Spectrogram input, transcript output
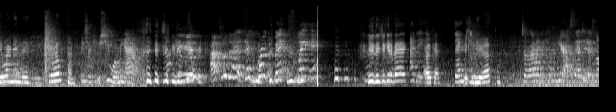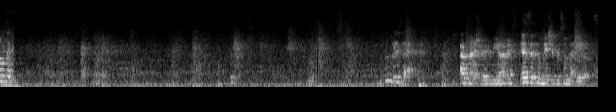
You weren't in there. You're welcome. She wore me out. she did. I told her I had to take a break, back sweating. You, did you get a bag? I did. Okay. Thank If you. You're welcome. So I had to come in here. I said I did as long as I Who is that? I'm not sure to be honest. It's a commission for somebody else.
